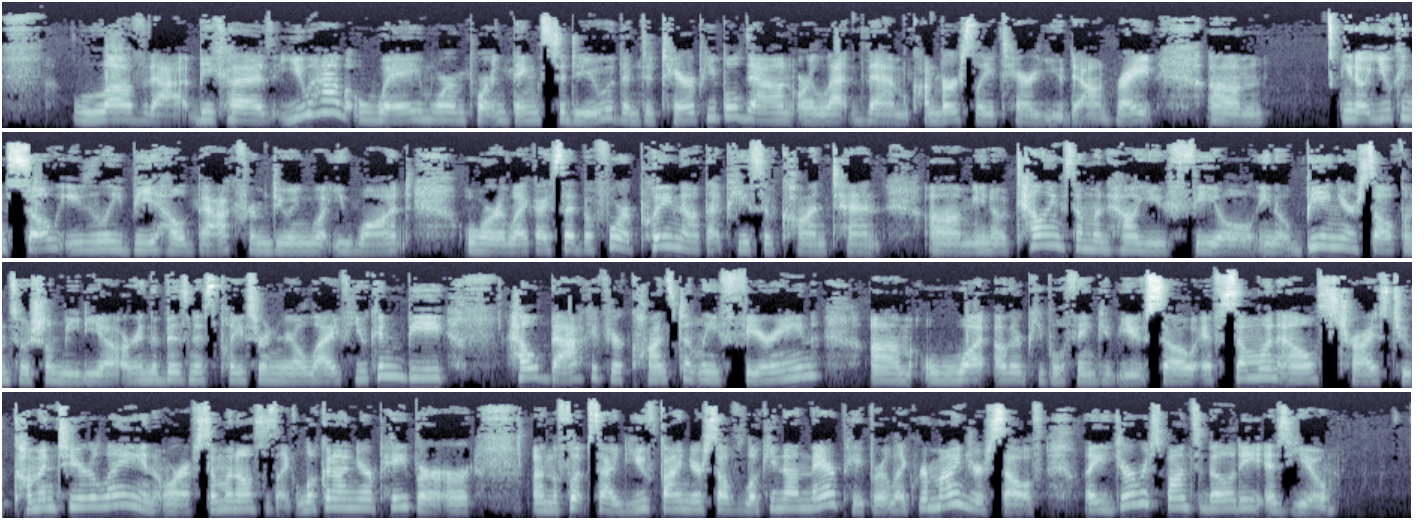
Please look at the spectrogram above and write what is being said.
love that because you have way more important things to do than to tear people down or let them conversely tear you down, right? Um, you know, you can so easily be held back from doing what you want, or like I said before, putting out that piece of content, um, you know, telling someone how you feel, you know, being yourself on social media or in the business place or in real life. You can be held back if you're constantly fearing um, what other people think of you. So if someone else tries to come into your lane, or if someone else is like looking on your paper, or on the flip side, you find yourself looking on their paper, like remind yourself, like your responsibility is you.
